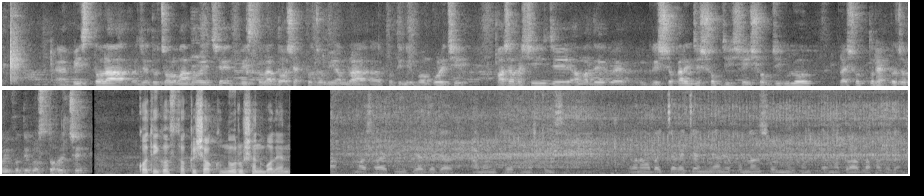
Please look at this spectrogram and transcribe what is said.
বীজতলা যেহেতু চলমান রয়েছে বীজতলা দশ হেক্টর জমি আমরা ক্ষতি নির্ভর করেছি। পাশাপাশি যে আমাদের গ্রীষ্মকালীন যে সবজি সেই সবজিগুলোর প্রায় সত্তর হেক্টর জমি ক্ষতিগ্রস্ত হয়েছে। ক্ষতিগ্রস্ত কৃষক নুর হোসেন বলেন আমার সাড়ে তিন কেয়ার জায়গা আমন খেয়ে নষ্ট হয়েছে। এখন আমার বাচ্চা কাচ্চা নিয়ে আমি কমলান চলবো এখন একমাত্র আল্লাহ থাকে জানে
